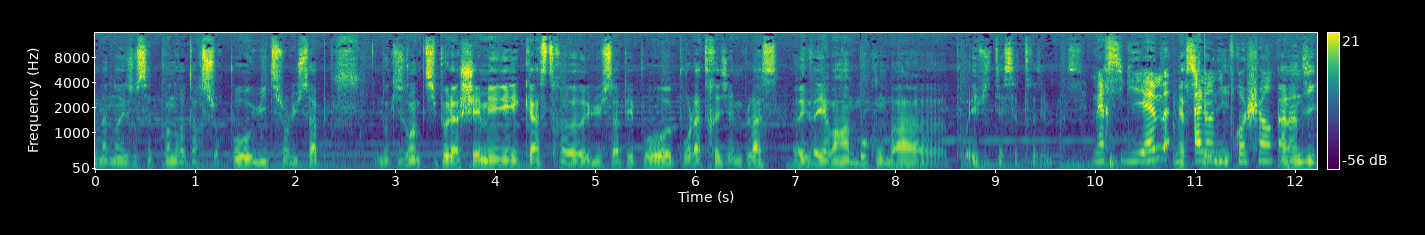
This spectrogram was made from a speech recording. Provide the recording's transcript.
maintenant, ils ont 7 points de retard sur Pau, 8 sur l'USAP. Donc ils ont un petit peu lâché, mais Castres, euh, l'USAP et Pau euh, pour la 13e place. Euh, il va y avoir un beau combat pour éviter cette 13e place. Merci Guillaume. Merci à lundi prochain. À lundi.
